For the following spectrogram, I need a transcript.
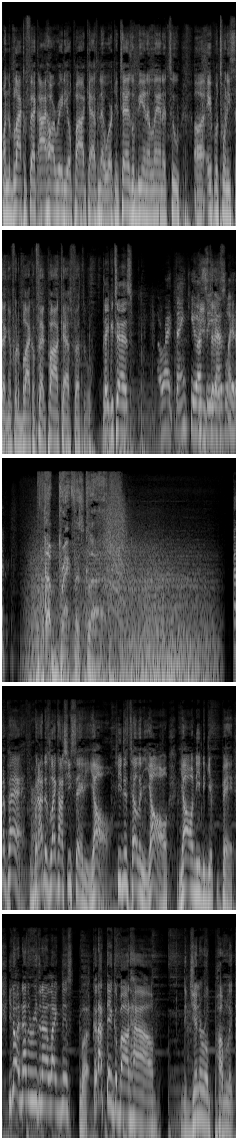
on the Black Effect iHeartRadio Podcast Network. And Tez will be in Atlanta too, uh, April 22nd for the Black Effect Podcast Festival. Thank you, Tez. All right. Thank you. I'll Peace, see you Tez. guys later. The Breakfast Club. Got a pass, but I just like how she said y'all. She just telling y'all, y'all need to get prepared. You know another reason I like this? What? Because I think about how the general public,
